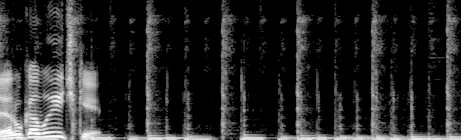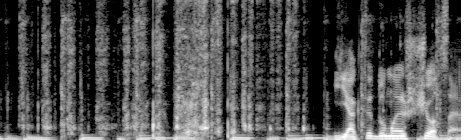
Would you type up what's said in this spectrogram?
Це рукавички. Як ти думаєш, що це?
